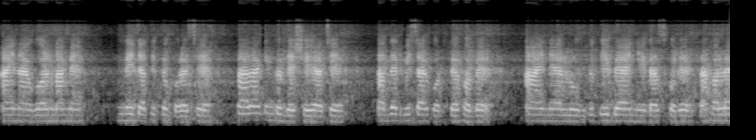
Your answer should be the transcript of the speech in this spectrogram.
আয়নাগর নামে নির্যাতিত করেছে, তারা কিন্তু দেশে আছে। তাদের বিচার করতে হবে। আইনের লোক যদি বেআইনি কাজ করে, তাহলে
